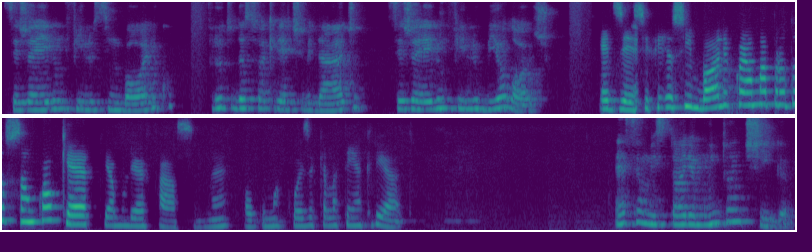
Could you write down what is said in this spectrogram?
seja ele um filho simbólico, fruto da sua criatividade, seja ele um filho biológico Quer dizer, esse filho simbólico é uma produção qualquer que a mulher faça, né? Alguma coisa que ela tenha criado. Essa é uma história muito antiga.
